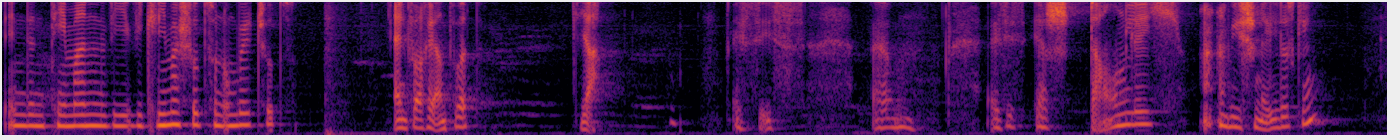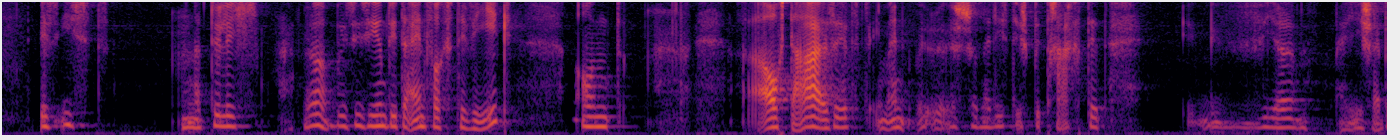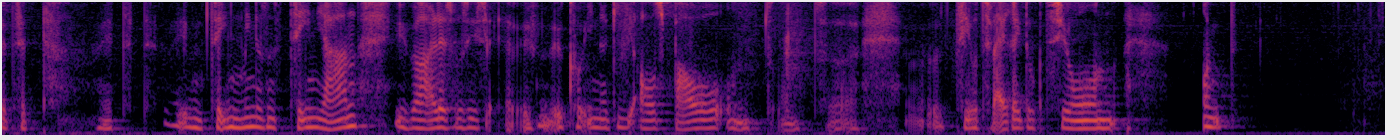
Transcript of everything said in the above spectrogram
in den Themen wie, wie Klimaschutz und Umweltschutz? Einfache Antwort, ja. Es ist, ähm, es ist erstaunlich, wie schnell das ging. Es ist natürlich, ja, es ist irgendwie der einfachste Weg. Und auch da, also jetzt, ich meine, journalistisch betrachtet, wir, ich schreibe jetzt seit eben zehn, mindestens zehn Jahren über alles, was ist äh, Ökoenergieausbau und, und äh, CO2-Reduktion. Und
